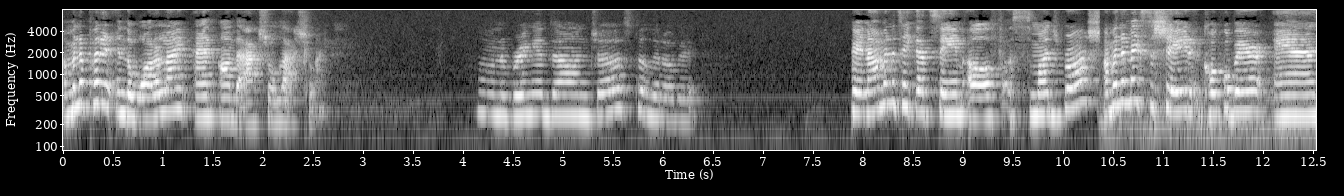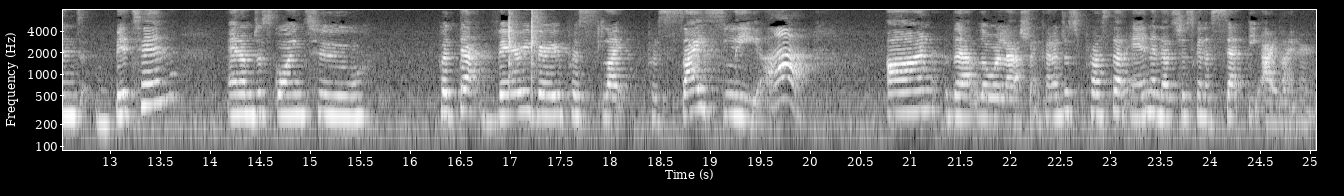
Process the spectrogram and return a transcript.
I'm going to put it in the waterline and on the actual lash line. I'm going to bring it down just a little bit. Okay, now I'm going to take that same e.l.f. smudge brush. I'm going to mix the shade Cocoa Bear and Bitten. And I'm just going to put that very, very precisely ah, on that lower lash line. Kind of just press that in and that's just going to set the eyeliner.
